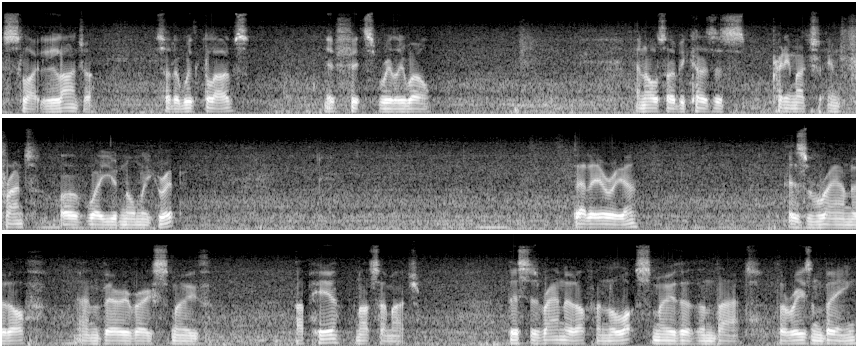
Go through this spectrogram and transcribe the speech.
slightly larger so that with gloves it fits really well. And also because it's pretty much in front of where you'd normally grip that area is rounded off and very very smooth. Up here not so much. This is rounded off and a lot smoother than that. The reason being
